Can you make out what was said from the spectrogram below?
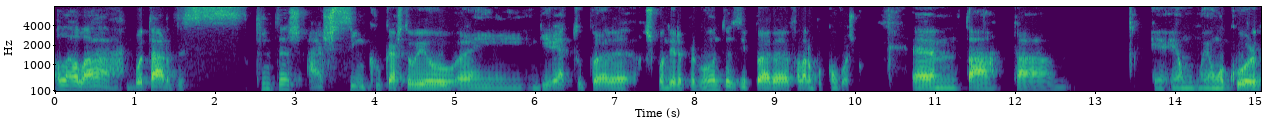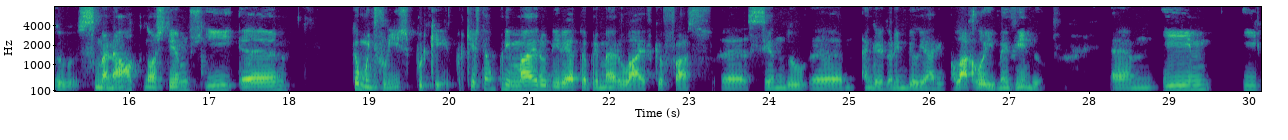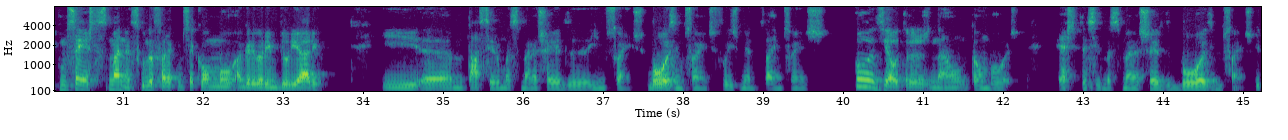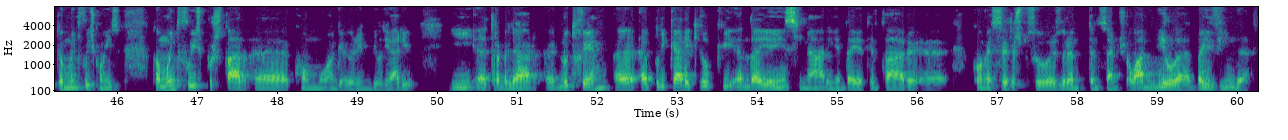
Olá, olá, boa tarde. Quintas às 5, cá estou eu em, em direto para responder a perguntas e para falar um pouco convosco. Um, tá, tá, é, é, um, é um acordo semanal que nós temos e um, estou muito feliz. Porquê? Porque este é o primeiro direto, o primeiro live que eu faço uh, sendo uh, angredor imobiliário. Olá, Rui, bem-vindo. Um, e e comecei esta semana, segunda-feira comecei como angariador imobiliário e um, está a ser uma semana cheia de emoções, boas emoções, felizmente há emoções boas e há outras não tão boas. Esta tem sido uma semana cheia de boas emoções e estou muito feliz com isso. Estou muito feliz por estar uh, como angariador imobiliário e a trabalhar uh, no terreno, a aplicar aquilo que andei a ensinar e andei a tentar uh, convencer as pessoas durante tantos anos. Olá, Mila, bem-vinda.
